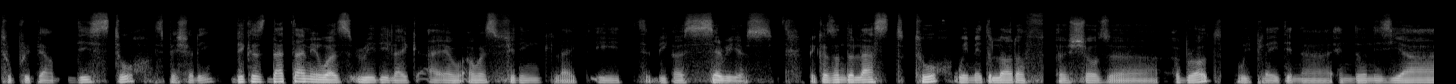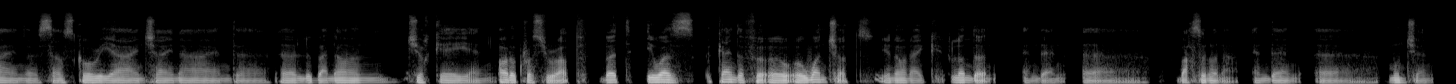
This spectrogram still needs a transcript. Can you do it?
to prepare this tour, especially because that time it was really like I, I was feeling like it because serious. Because on the last tour we made a lot of uh, shows uh, abroad. We played in uh, indonesia and uh, south korea and china and uh, uh, lebanon turkey and all across europe. But it was kind of a, a one shot you know like london and then barcelona and then uh, munchen.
